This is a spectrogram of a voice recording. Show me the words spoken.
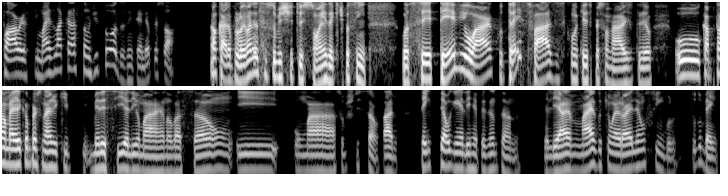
power, assim, mais lacração de todos, entendeu, pessoal? Não, cara, o problema dessas substituições é que, tipo assim, você teve o arco, três fases com aqueles personagens, entendeu? O Capitão América é um personagem que merecia ali uma renovação e uma substituição, sabe? tem que ter alguém ali representando. Ele é mais do que um herói, ele é um símbolo. Tudo bem.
